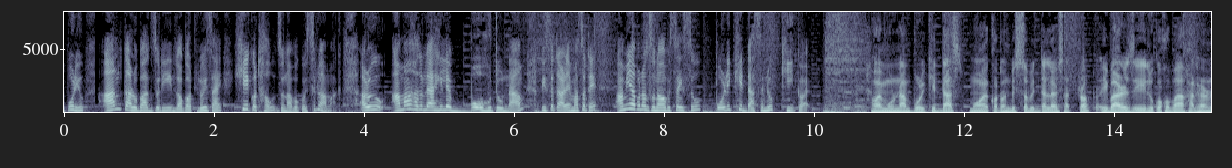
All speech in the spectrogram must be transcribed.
উপৰিও আন কাৰোবাক যদি লগত লৈ যায় সেই কথাও জনাব কৈছিলোঁ আমাক। আৰু আমাৰ হাতলৈ আহিলে বহুতো নাম। পিছে তাৰে মাজতে আমি আপোনাক জনাব বিচাৰিছোঁ পৰীক্ষিত দাসেনো কি কয়? হয় মোৰ নাম পৰীক্ষিত দাস। মই কটন বিশ্ববিদ্যালয়ৰ ছাত্ৰ। এইবাৰ যি লোকসভা সাধাৰণ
